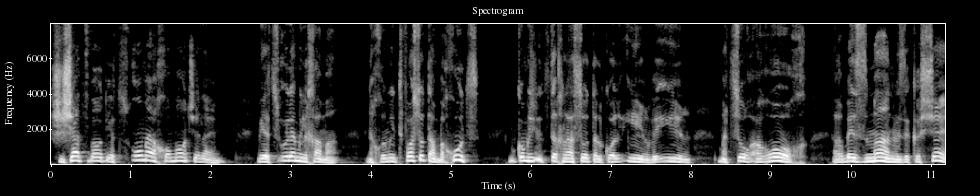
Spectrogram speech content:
שישה צבאות יצאו מהחומות שלהם ויצאו למלחמה, אנחנו יכולים לתפוס אותם בחוץ, במקום שנצטרך לעשות על כל עיר ועיר מצור ארוך, הרבה זמן, וזה קשה.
